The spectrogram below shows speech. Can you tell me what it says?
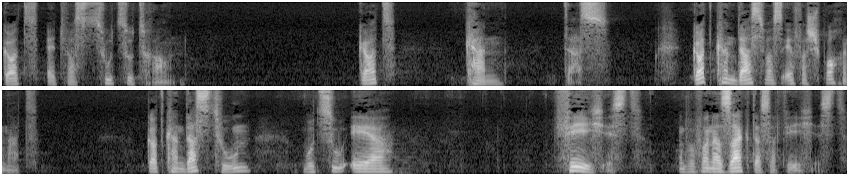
Gott etwas zuzutrauen. Gott kann das. Gott kann das, was er versprochen hat. Gott kann das tun, wozu er fähig ist und wovon er sagt, dass er fähig ist.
